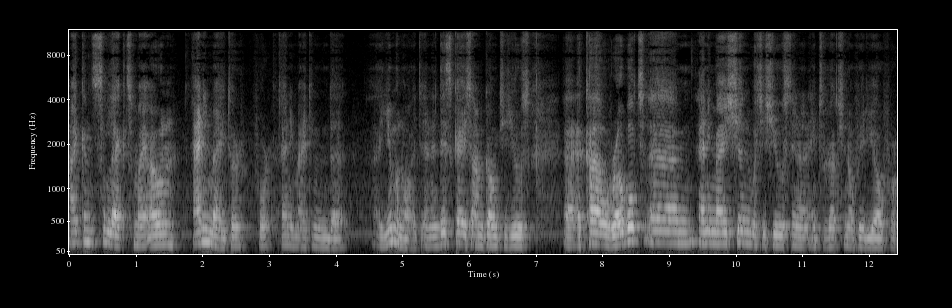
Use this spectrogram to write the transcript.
I can select my own animator for animating the humanoid, and in this case I'm going to use uh, a Kyle robot um, animation which is used in an introductional video for,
